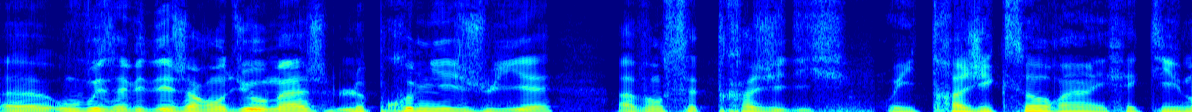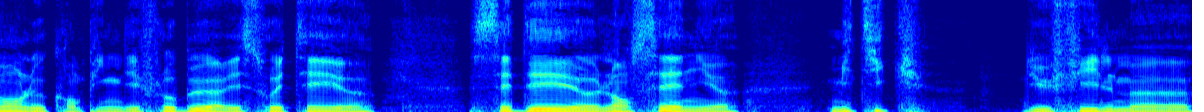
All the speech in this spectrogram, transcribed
où vous avez déjà rendu hommage le 1er juillet avant cette tragédie. Oui, tragique sort, hein. effectivement. Le camping des Flots Bleus avait souhaité céder l'enseigne mythique du film euh,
